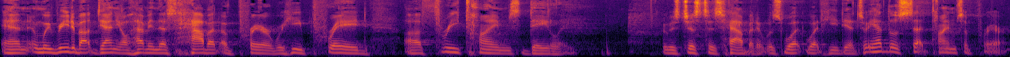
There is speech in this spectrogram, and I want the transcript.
And, and we read about Daniel having this habit of prayer where he prayed uh, three times daily. It was just his habit, it was what, what he did. So he had those set times of prayer.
